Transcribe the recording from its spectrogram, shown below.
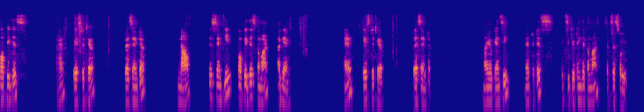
Copy this and paste it here. Press enter. Now just simply copy this command again and paste it here. Press enter. Now you can see that it is executing the command successfully.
